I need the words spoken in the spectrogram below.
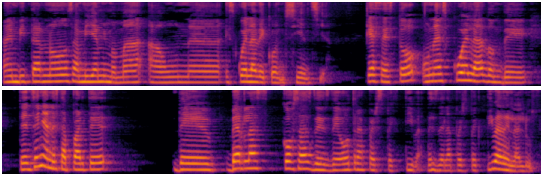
a invitarnos a mí y a mi mamá a una escuela de conciencia. ¿Qué es esto? Una escuela donde te enseñan esta parte de ver las cosas desde otra perspectiva, desde la perspectiva de la luz.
